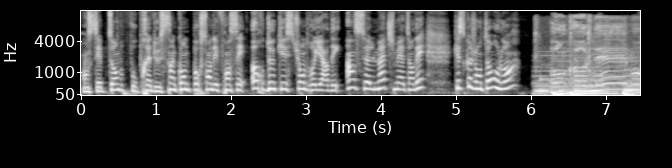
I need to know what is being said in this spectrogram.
En septembre, pour près de 50% des Français, hors de question de regarder un seul match. Mais attendez, qu'est-ce que j'entends au loin? Encore des mots,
